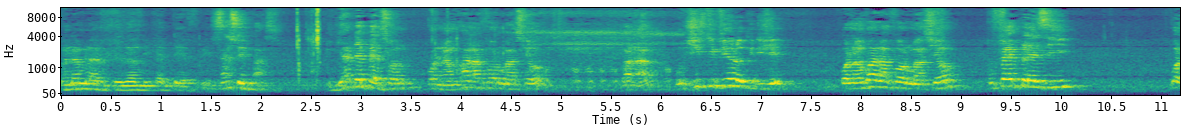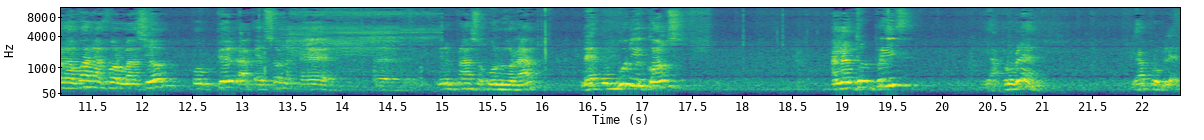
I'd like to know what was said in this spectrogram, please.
Madame la représentante du FDFP, ça se passe. Il y a des personnes qu'on envoie la formation, voilà, pour justifier le budget, qu'on envoie la formation pour faire plaisir, qu'on envoie la formation pour que la personne ait euh, une place honorable. Mais au bout du compte, en entreprise, il y a problème. Il y a problème.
